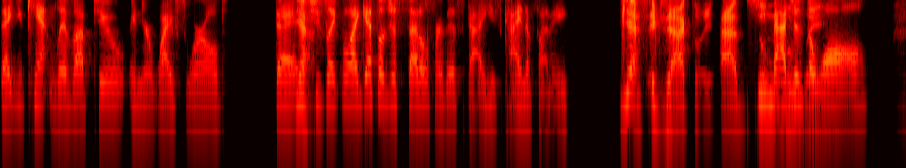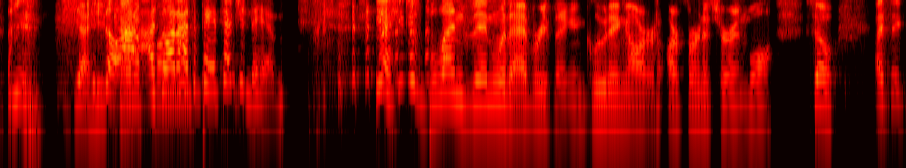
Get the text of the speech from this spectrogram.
that you can't live up to in your wife's world? That Yes. she's like, well, I guess I'll just settle for this guy. He's kind of funny. Yes, exactly. Absolutely. He matches the wall. Yeah, yeah he's so, kind I, of I- so I don't have to pay attention to him. yeah, he just blends in with everything, including our our furniture and wall. So I think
